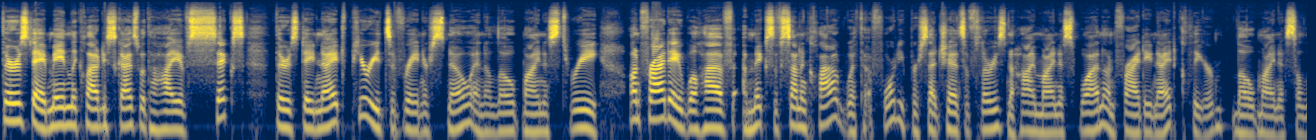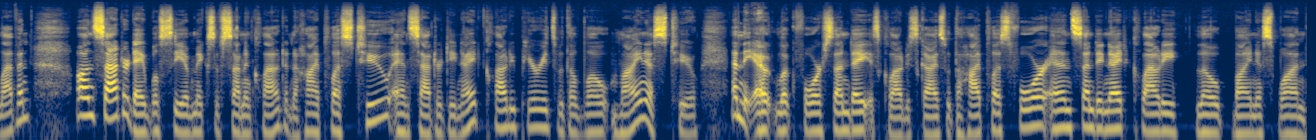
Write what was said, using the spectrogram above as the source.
Thursday, mainly cloudy skies with a high of six. Thursday night, periods of rain or snow and a low minus three. On Friday, we'll have a mix of sun and cloud with a 40% chance of flurries and a high minus one. On Friday night, clear, low minus 11. On Saturday, we'll see a mix of sun and cloud and a high plus two. And Saturday night, cloudy periods with a low minus two. And the outlook for Sunday is cloudy skies with a high plus four, and Sunday night cloudy, low minus one.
